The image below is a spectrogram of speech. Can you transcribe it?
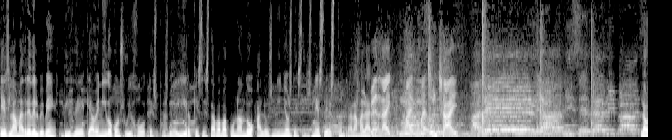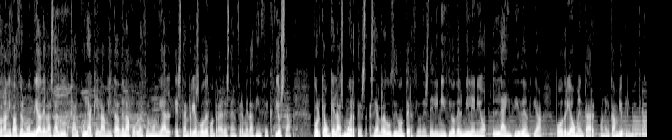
Es la madre del bebé. Dice que ha venido con su hijo después de oír que se estaba vacunando a los niños de 6 meses contra la malaria. La Organización Mundial de la Salud calcula que la mitad de la población mundial está en riesgo de contraer esta enfermedad infecciosa, porque aunque las muertes se han reducido un tercio desde el inicio del milenio, la incidencia podría aumentar con el cambio climático.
